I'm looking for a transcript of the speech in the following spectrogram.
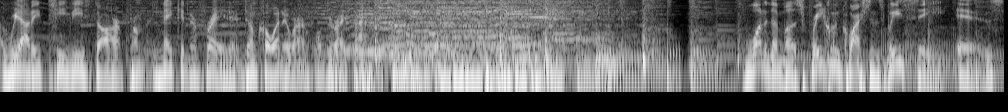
a reality TV star from Naked and Afraid. Don't go anywhere. We'll be right back. One of the most frequent questions we see is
